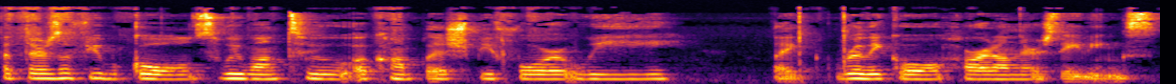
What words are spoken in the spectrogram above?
But there's a few goals we want to accomplish before we like really go hard on their savings.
